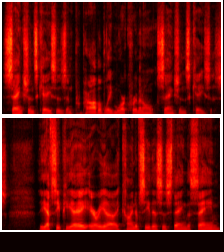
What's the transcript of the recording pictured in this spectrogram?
sanctions cases and probably more criminal sanctions cases. The FCPA area, I kind of see this as staying the same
